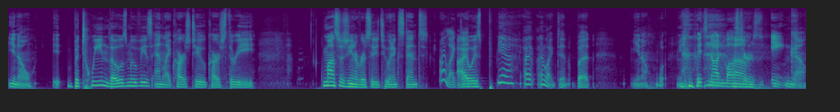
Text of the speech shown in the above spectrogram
you know, between those movies and like Cars Two, Cars Three, Monsters University to an extent, I liked it. I always, yeah, I, I liked it, but you know, what, it's not Monsters Inc. Um, no.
